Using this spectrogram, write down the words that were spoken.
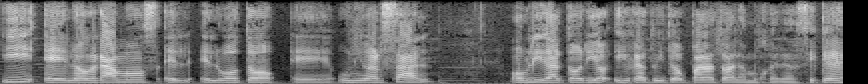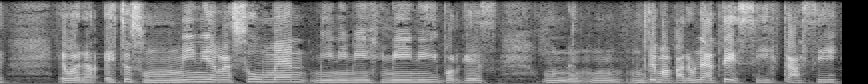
y eh, logramos el, el voto eh, universal obligatorio y gratuito para todas las mujeres. Así que, eh, bueno, esto es un mini resumen, mini, mini, mini, porque es un, un- tema para una tesis casi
